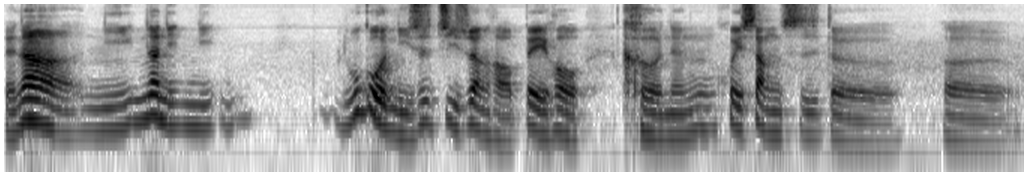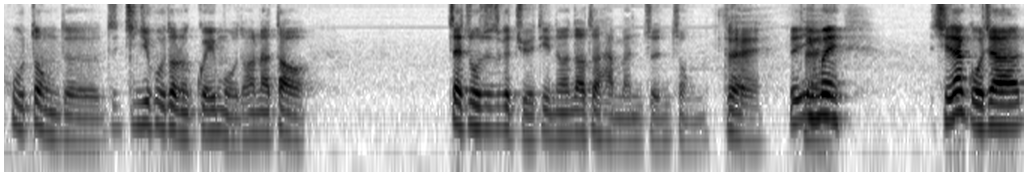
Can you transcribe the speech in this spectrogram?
对，那你，那你，你，如果你是计算好背后可能会丧失的呃互动的这经济互动的规模的话，那到再做出这个决定的话，那这还蛮尊重的。对，因为其他国家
